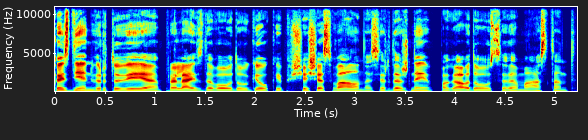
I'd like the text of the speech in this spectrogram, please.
Kasdien virtuvėje praleisdavau daugiau kaip šešias valandas ir dažnai pagaudavau save mastant.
